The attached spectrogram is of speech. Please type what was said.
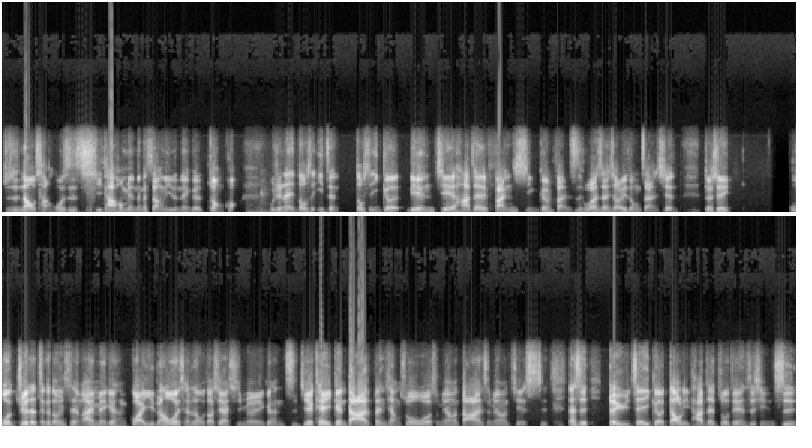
就是闹场，或是其他后面那个丧礼的那个状况，我觉得那都是一整都是一个连接他在反省跟反思《胡安三小》的一种展现。对，所以。我觉得这个东西是很暧昧跟很怪异，然后我也承认我到现在其实没有一个很直接可以跟大家分享说我有什么样的答案、什么样的解释。但是对于这一个到底他在做这件事情是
